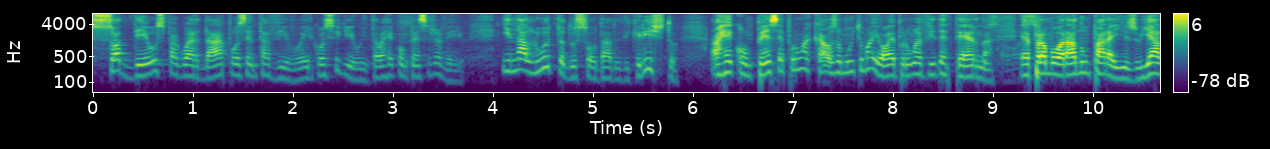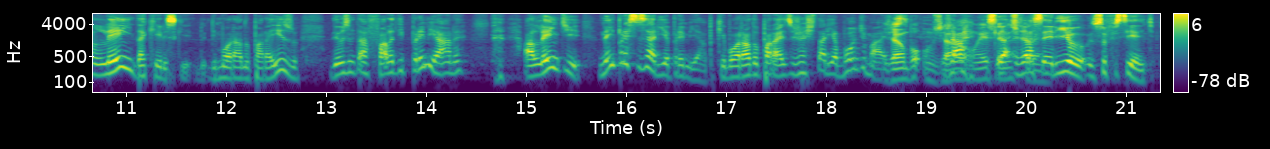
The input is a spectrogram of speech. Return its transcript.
só Deus para guardar, aposentar vivo. Ele conseguiu, então a recompensa já veio. E na luta do soldado de Cristo, a recompensa é por uma causa muito maior, é por uma vida eterna, é para morar num paraíso. E além daqueles que de morar no paraíso, Deus ainda fala de premiar, né? Além de nem precisaria premiar, porque morar no paraíso já estaria bom demais. Já é um, bom, já, já, um já, já seria o suficiente.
